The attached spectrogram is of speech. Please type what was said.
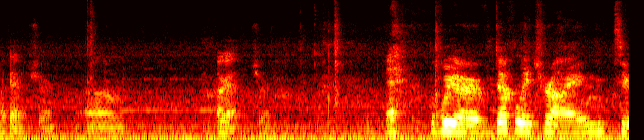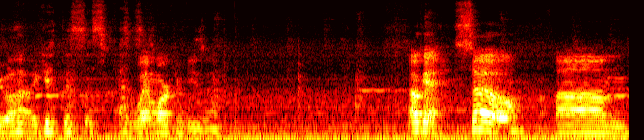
Okay, sure. Um. Okay, sure. We are definitely trying to uh, get this it's way more confusing. Okay, so um.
